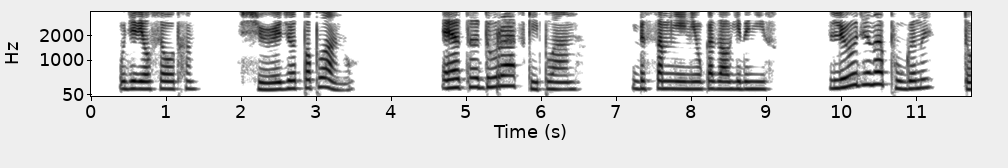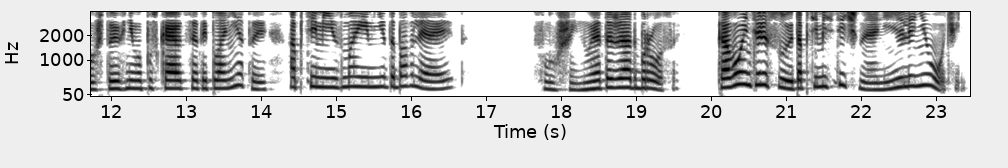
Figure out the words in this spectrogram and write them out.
— удивился Отхан. «Все идет по плану». «Это дурацкий план», — без сомнений указал Геденис. «Люди напуганы. То, что их не выпускают с этой планеты, оптимизма им не добавляет». «Слушай, ну это же отбросы. Кого интересует, оптимистичны они или не очень?»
